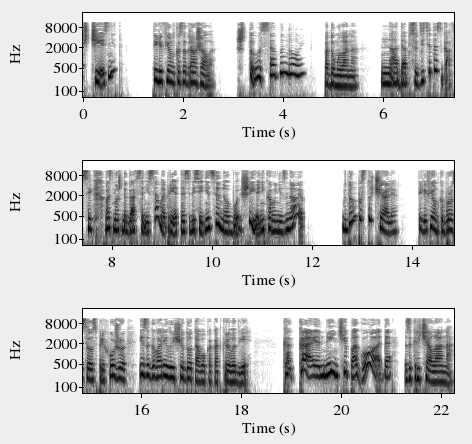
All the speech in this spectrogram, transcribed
исчезнет. Филифьонка задрожала. «Что со мной?» — подумала она. «Надо обсудить это с Гавсой. Возможно, Гавса не самая приятная собеседница, но больше я никого не знаю». В дом постучали. Филифенка бросилась в прихожую и заговорила еще до того, как открыла дверь. «Какая нынче погода!» — закричала она.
